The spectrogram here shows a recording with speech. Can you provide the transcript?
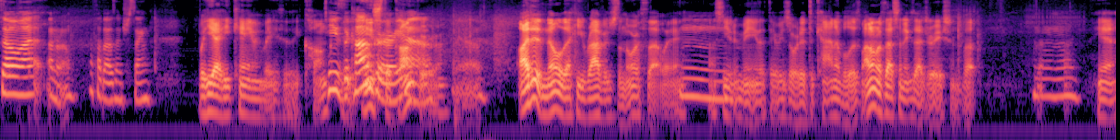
So uh, I don't know. I thought that was interesting. But yeah, he came and basically conquered. He's the He's conqueror, yeah. conqueror. Yeah. I didn't know that he ravaged the north that way. That's Mm. new to hmm. me that they resorted to cannibalism. I don't know if that's an exaggeration, but I don't know. yeah.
